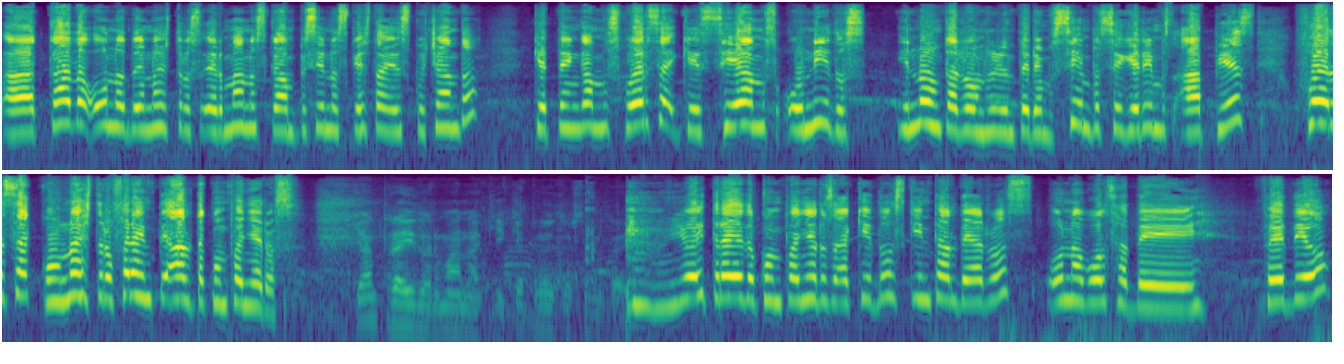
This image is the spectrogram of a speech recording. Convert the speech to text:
a cada uno de nuestros hermanos campesinos que están escuchando, que tengamos fuerza y que seamos unidos y nunca nos rendiremos, siempre seguiremos a pies, fuerza con nuestro frente alta, compañeros. ¿Qué han traído, hermana, aquí? ¿Qué productos han traído? Yo he traído, compañeros, aquí dos quintal de arroz, una bolsa de fedeo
